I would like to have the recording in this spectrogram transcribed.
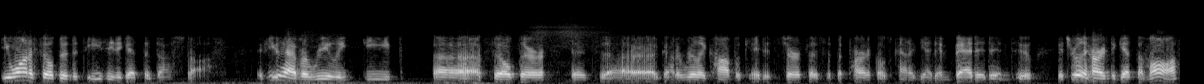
you want a filter that's easy to get the dust off. If you have a really deep uh, filter that's uh, got a really complicated surface that the particles kind of get embedded into. It's really hard to get them off,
